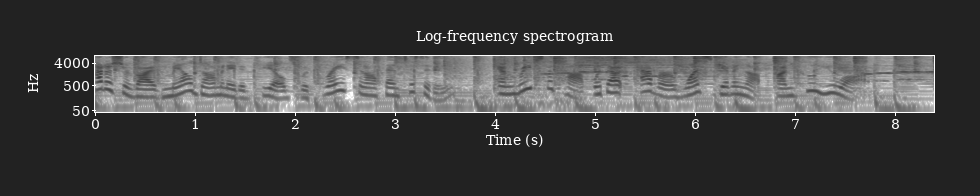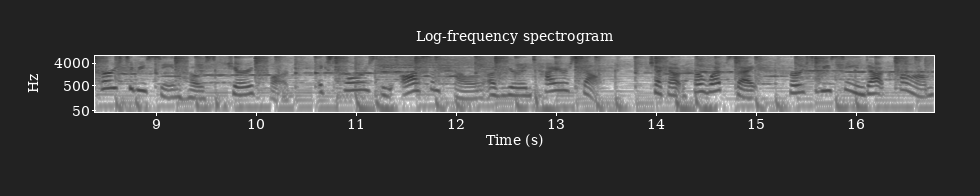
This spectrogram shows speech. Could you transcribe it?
how to survive male dominated fields with grace and authenticity, and reach the top without ever once giving up on who you are. Courage to be Seen host Sherry Clark explores the awesome power of your entire self. Check out her website, couragetobeseen.com,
